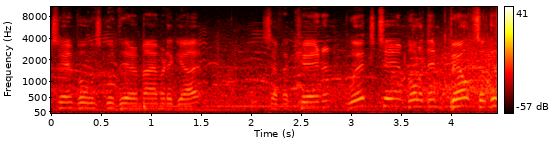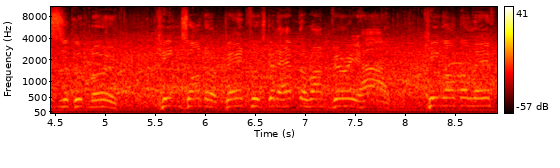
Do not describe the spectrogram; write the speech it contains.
Turnbull was good there a moment ago. So McKernan works Turnbull and then belts and this is a good move. King's onto it. Banfield's going to have to run very hard. King on the left,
